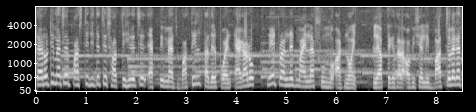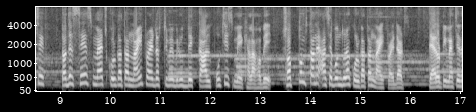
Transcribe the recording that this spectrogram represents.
তেরোটি ম্যাচের পাঁচটি জিতেছে, সাতটি হেরেছে। একটি ম্যাচ বাতিল, তাদের পয়েন্ট এগারো। নেট রান রেট মাইনাস শূন্য আট নয়। প্লে অফ থেকে তারা অফিসিয়ালি বাদ চলে গেছে। তাদের শেষ ম্যাচ কলকাতা নাইট রাইডার্স টিমের বিরুদ্ধে কাল পঁচিশ মে খেলা হবে। সপ্তম স্থানে আছে বন্ধুরা কলকাতা নাইট রাইডার্স তেরোটি ম্যাচের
